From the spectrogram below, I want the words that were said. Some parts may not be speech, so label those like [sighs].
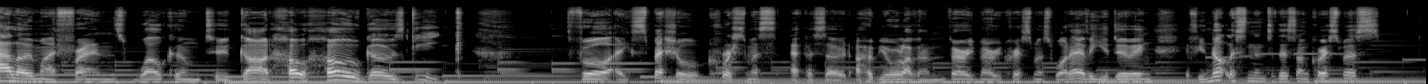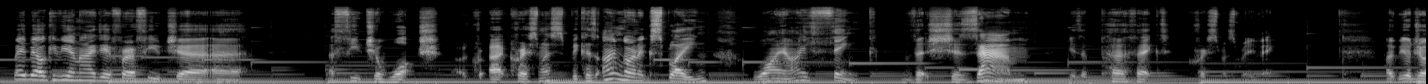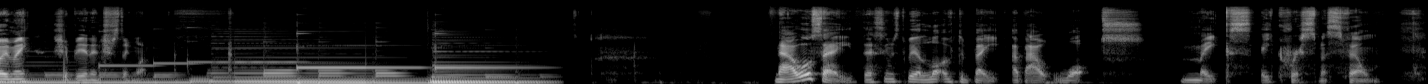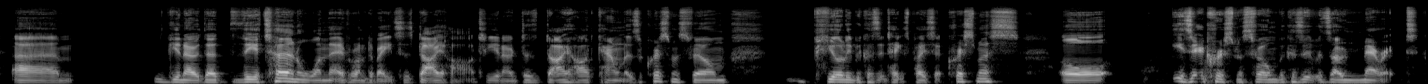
Hello, my friends. Welcome to Garhdo Ho Ho Goes Geek for a special Christmas episode. I hope you're all having a very Merry Christmas, whatever you're doing. If you're not listening to this on Christmas, maybe I'll give you an idea for a future uh, a future watch at Christmas because I'm going to explain why I think that Shazam is a perfect Christmas movie. Hope you'll join me. Should be an interesting one. Now, I will say there seems to be a lot of debate about what makes a Christmas film. Um, you know, the the eternal one that everyone debates is Die Hard. You know, does Die Hard count as a Christmas film purely because it takes place at Christmas, or is it a Christmas film because of its own merit?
